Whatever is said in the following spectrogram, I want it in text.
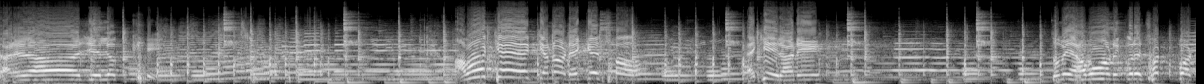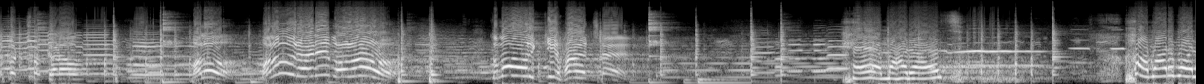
রানীরাজ লক্ষ্মী। আমাকে কেন ডেকেছ? একই রানী? তুমি এমন করে ছটপট করছ কেন? বলো বলো রানী বলো। তোমার কি হয়েছে? হ্যাঁ মহারাজ। আমার মন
